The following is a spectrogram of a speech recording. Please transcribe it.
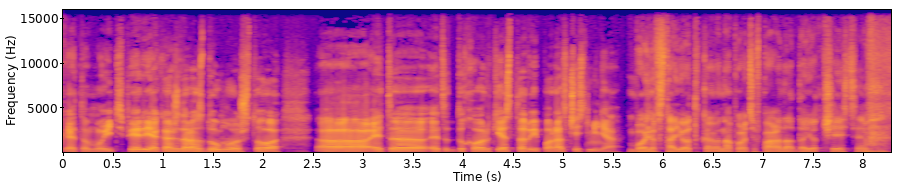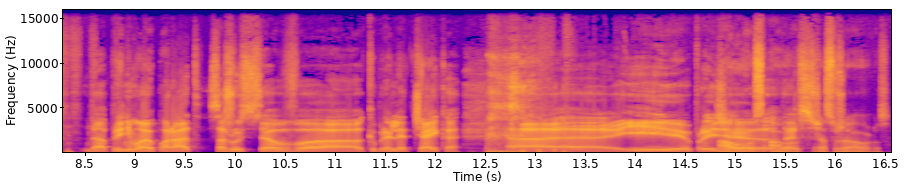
к этому. И теперь я каждый раз думаю, что э, это, этот духовой оркестр и парад в честь меня. Боря встает напротив парада, отдает честь. Да, принимаю парад, сажусь в э, кабриолет «Чайка» э, и проезжаю Аурус, Аурус, дальше. сейчас уже Аурус.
